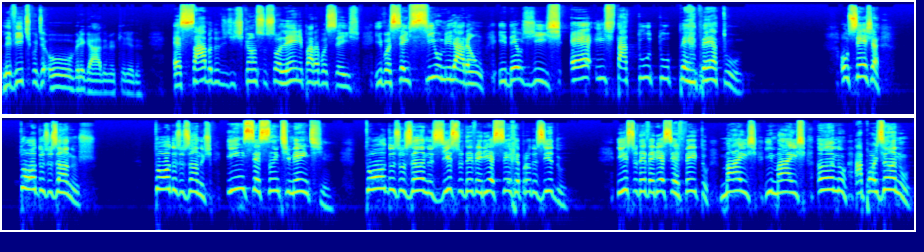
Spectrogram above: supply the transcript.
Levítico. De... Oh, obrigado, meu querido. É sábado de descanso solene para vocês, e vocês se humilharão. E Deus diz: é estatuto perpétuo. Ou seja, todos os anos, todos os anos, incessantemente, todos os anos, isso deveria ser reproduzido. Isso deveria ser feito mais e mais, ano após ano.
